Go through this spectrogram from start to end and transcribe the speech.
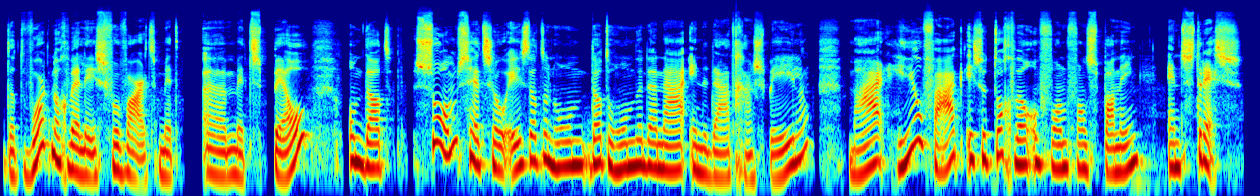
dat wordt nog wel eens verward met, uh, met spel, omdat soms het zo is dat, een dat de honden daarna inderdaad gaan spelen, maar heel vaak is het toch wel een vorm van spanning en stress.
